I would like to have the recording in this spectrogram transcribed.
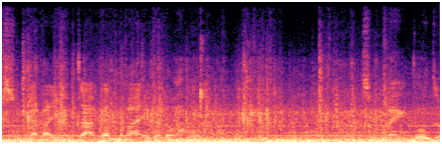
So kayo ng mga idol oh. Sumpah todo.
